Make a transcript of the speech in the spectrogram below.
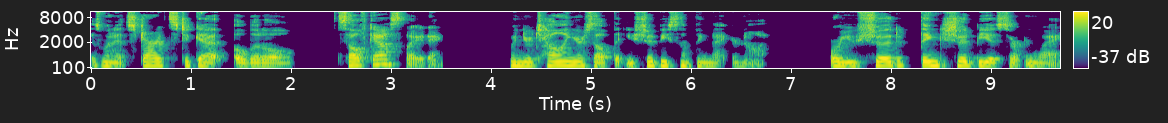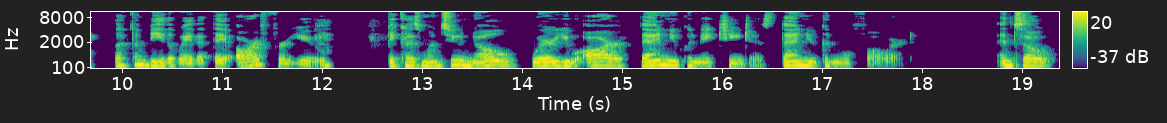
is when it starts to get a little self gaslighting. When you're telling yourself that you should be something that you're not, or you should, things should be a certain way. Let them be the way that they are for you. Because once you know where you are, then you can make changes. Then you can move forward. And so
